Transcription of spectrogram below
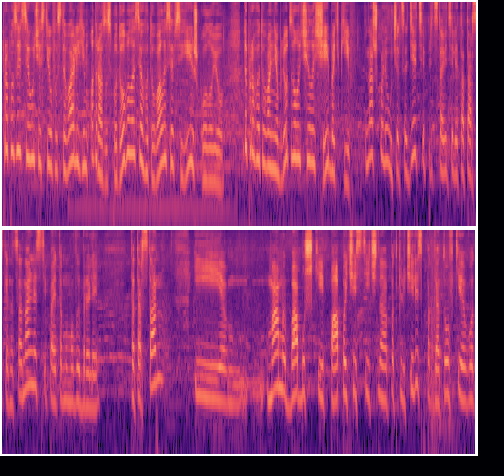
Пропозиція участі у фестивалі їм одразу сподобалася, готувалися всією школою. До приготування блюд залучили ще й батьків. В нашей школе учатся дети, представители татарской национальности, поэтому мы выбрали Татарстан. И м, мамы, бабушки, папы частично подключились к подготовке вот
